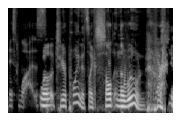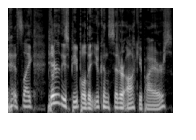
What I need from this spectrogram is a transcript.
this was. Well, to your point, it's like salt in the wound, yeah. right? It's like here are these people that you consider occupiers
